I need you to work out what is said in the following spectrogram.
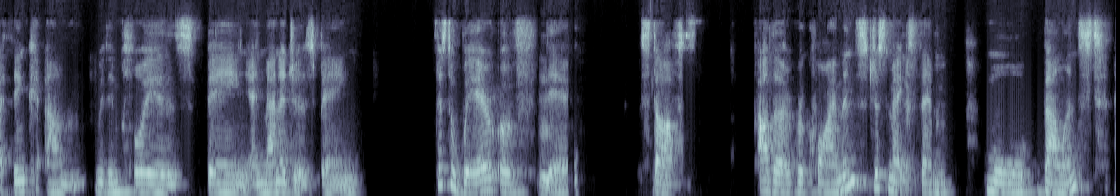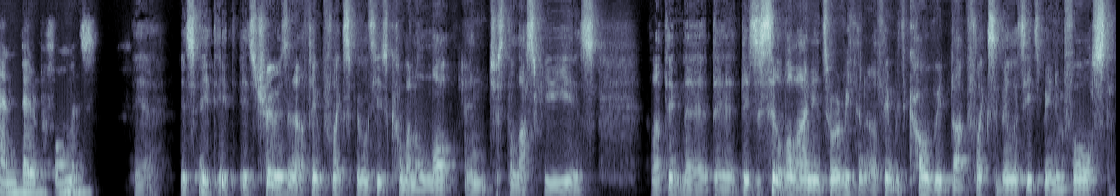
I think um, with employers being and managers being just aware of mm. their staff's other requirements just makes yeah. them more balanced and better performers. Yeah, it's it, it, it's true, isn't it? I think flexibility has come on a lot in just the last few years. And I think the, the, there's a silver lining to everything. I think with COVID, that flexibility it's been enforced,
